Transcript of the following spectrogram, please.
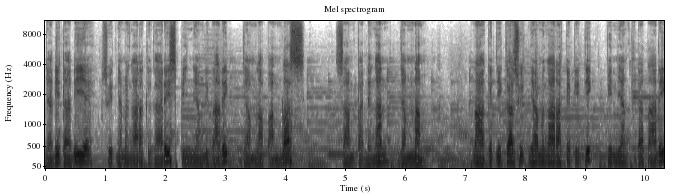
Jadi tadi ya switchnya mengarah ke garis, pin yang ditarik jam 18 sampai dengan jam 6. Nah, ketika switchnya mengarah ke titik, pin yang kita tarik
